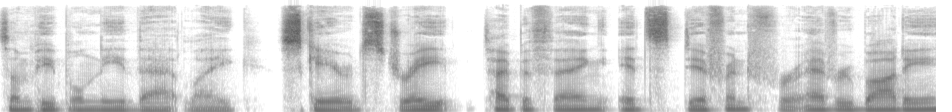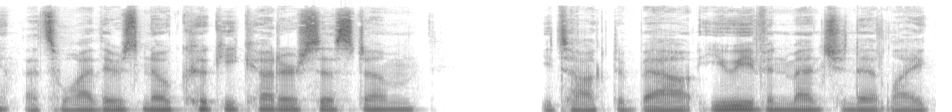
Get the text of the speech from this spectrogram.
some people need that like scared straight type of thing. It's different for everybody. That's why there's no cookie cutter system. You talked about you even mentioned it like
